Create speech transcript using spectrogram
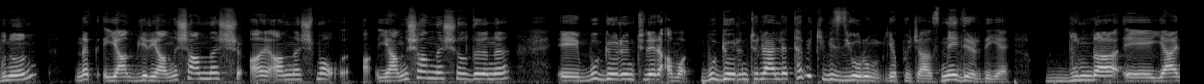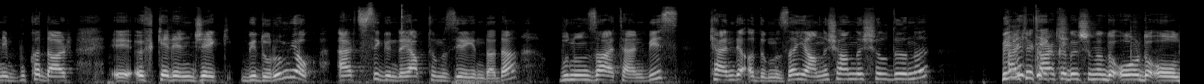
bunun bir yanlış anlaş anlaşma yanlış anlaşıldığını e, bu görüntüleri ama bu görüntülerle tabii ki biz yorum yapacağız nedir diye. Bunda e, yani bu kadar e, öfkelenecek bir durum yok. Ertesi günde yaptığımız yayında da bunun zaten biz kendi adımıza yanlış anlaşıldığını belirttik. Erkek arkadaşının da orada olduğunu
